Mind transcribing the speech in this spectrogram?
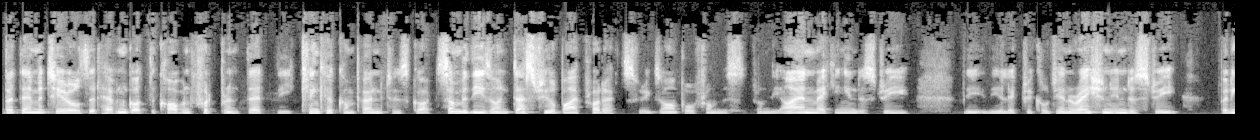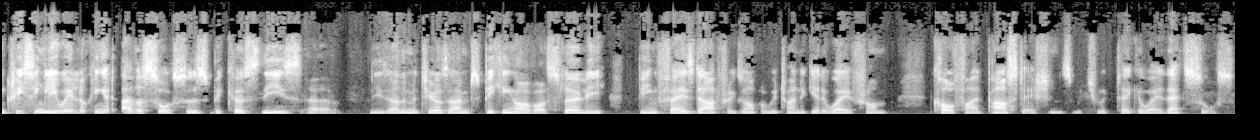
but they're materials that haven't got the carbon footprint that the clinker component has got. Some of these are industrial byproducts, for example, from this, from the iron making industry, the, the electrical generation industry. But increasingly we're looking at other sources because these, uh, these other materials I'm speaking of are slowly being phased out. For example, we're trying to get away from coal-fired power stations, which would take away that source.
